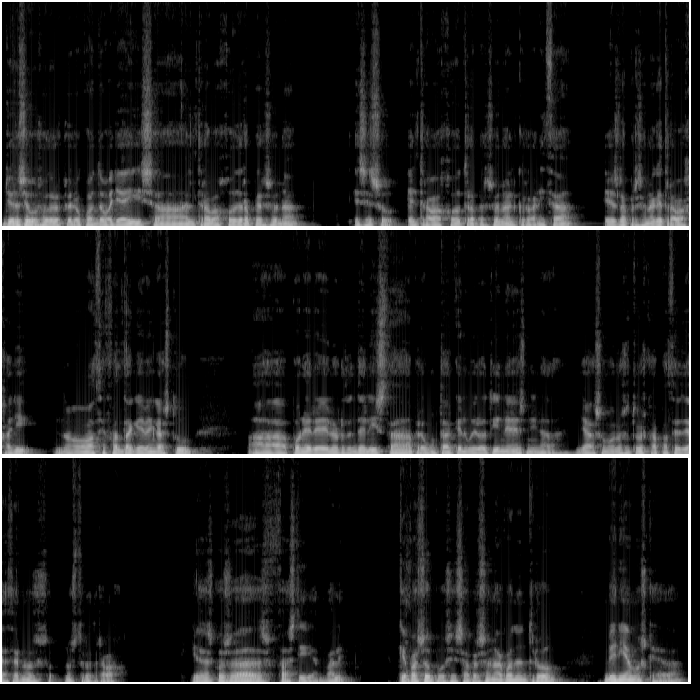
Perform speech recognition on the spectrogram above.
Yo no sé vosotros, pero cuando vayáis al trabajo de otra persona, es eso, el trabajo de otra persona, el que organiza es la persona que trabaja allí. No hace falta que vengas tú a poner el orden de lista, a preguntar qué número tienes, ni nada. Ya somos nosotros capaces de hacernos nuestro trabajo. Y esas cosas fastidian, ¿vale? ¿Qué pasó? Pues esa persona cuando entró venía mosqueada.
